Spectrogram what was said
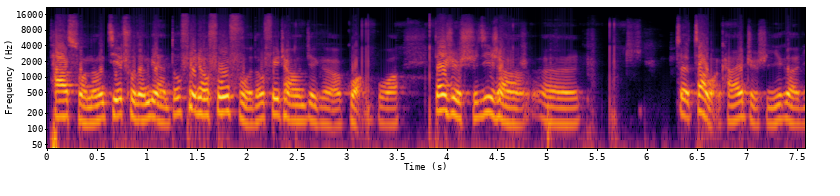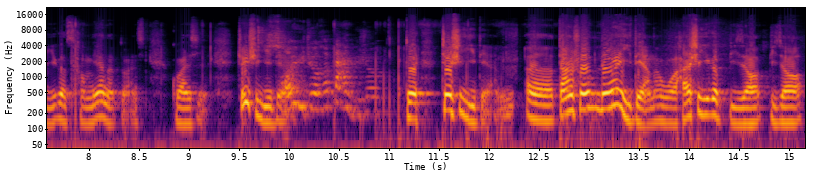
他所能接触的面都非常丰富，都非常这个广博。但是实际上，呃。在在我看来，只是一个一个层面的关系关系，这是一点。小宇宙和大宇宙。对，这是一点。呃，当然说另外一点呢，我还是一个比较比较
